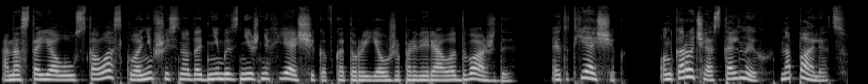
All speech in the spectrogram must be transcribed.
Она стояла у стола, склонившись над одним из нижних ящиков, который я уже проверяла дважды. Этот ящик. Он короче остальных, на палец.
